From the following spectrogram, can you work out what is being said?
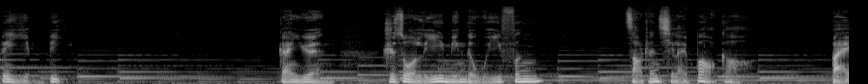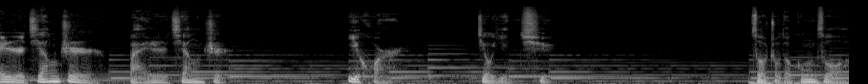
被隐蔽；甘愿只做黎明的微风，早晨起来报告，白日将至。白日将至，一会儿就隐去。做主的工作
